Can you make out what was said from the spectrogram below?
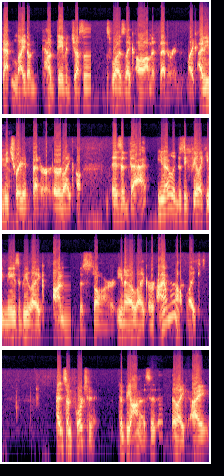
that light on how David Justice was like, oh, I'm a veteran, like I need to be treated better, or like, oh, is it that? You know, does he feel like he needs to be like, I'm the star, you know, like, or I don't know, like, it's unfortunate to be honest. It, like I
